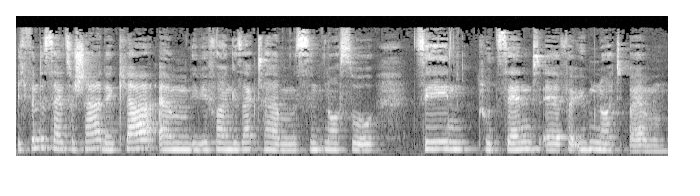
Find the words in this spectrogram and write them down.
ich finde es halt so schade. Klar, ähm, wie wir vorhin gesagt haben, es sind noch so 10 Prozent äh, verüben noch. Ähm,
